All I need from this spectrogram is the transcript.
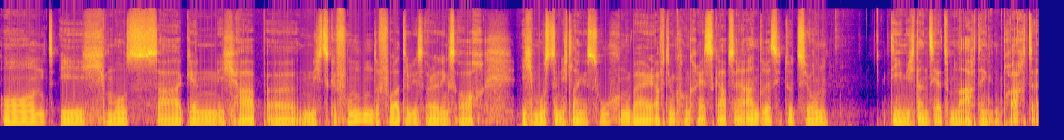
Und ich muss sagen, ich habe äh, nichts gefunden. Der Vorteil ist allerdings auch, ich musste nicht lange suchen, weil auf dem Kongress gab es eine andere Situation die mich dann sehr zum Nachdenken brachte.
